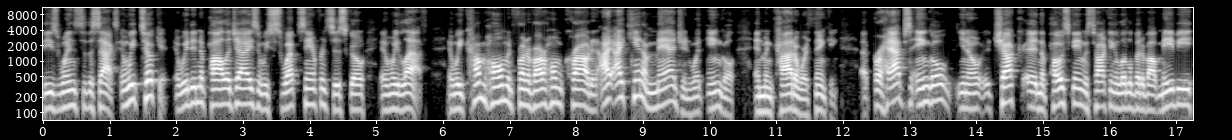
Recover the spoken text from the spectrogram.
these wins to the Sox. And we took it and we didn't apologize and we swept San Francisco and we left. And we come home in front of our home crowd. And I, I can't imagine what Engel and Moncada were thinking. Uh, perhaps Engel, you know, Chuck in the post game was talking a little bit about maybe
